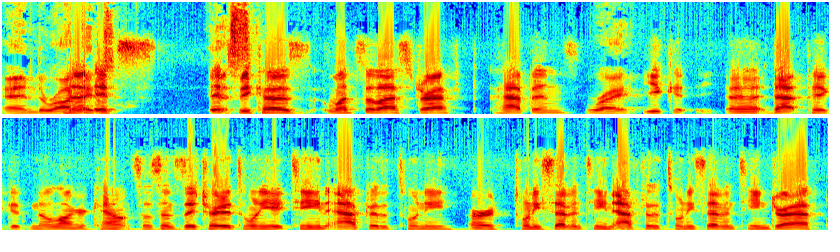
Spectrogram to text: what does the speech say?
and the No, Rockets it's it's Yes. because once the last draft happens, right. you could uh, that pick it no longer counts. So since they traded 2018 after the 20 or 2017 after the 2017 draft,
